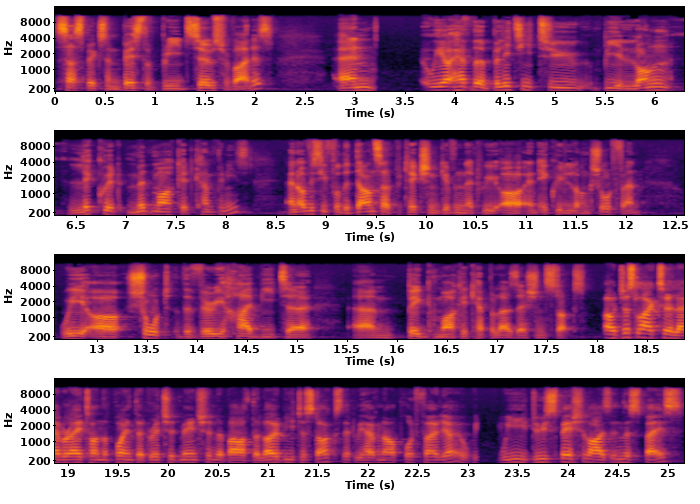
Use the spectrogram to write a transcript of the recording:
suspects and best of breed service providers. And we have the ability to be long liquid mid-market companies. And obviously for the downside protection, given that we are an equity long short fund, we are short the very high beta um, big market capitalization stocks. I would just like to elaborate on the point that Richard mentioned about the low beta stocks that we have in our portfolio. We do specialize in this space,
